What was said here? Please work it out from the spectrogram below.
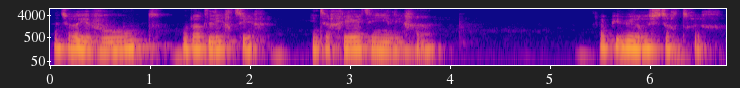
En zo je voelt hoe dat licht zich integreert in je lichaam, loop je weer rustig terug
